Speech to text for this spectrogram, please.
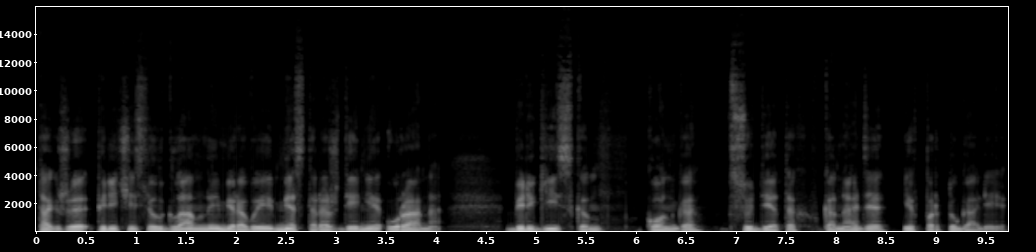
также перечислил главные мировые месторождения урана в бельгийском Конго, в Судетах, в Канаде и в Португалии.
